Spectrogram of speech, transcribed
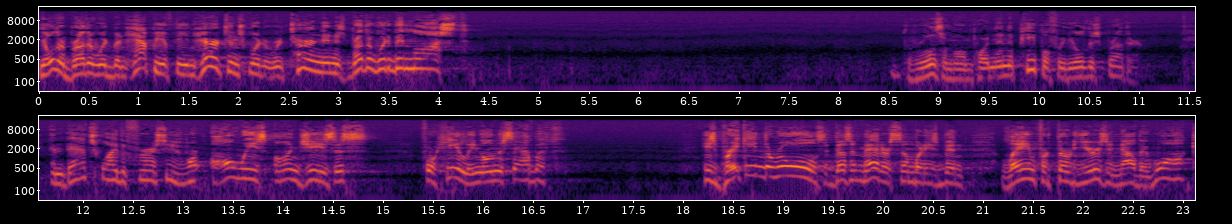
The older brother would have been happy if the inheritance would have returned and his brother would have been lost. The rules are more important than the people for the oldest brother. And that's why the Pharisees were always on Jesus for healing on the Sabbath. He's breaking the rules. It doesn't matter if somebody's been lame for 30 years and now they walk.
